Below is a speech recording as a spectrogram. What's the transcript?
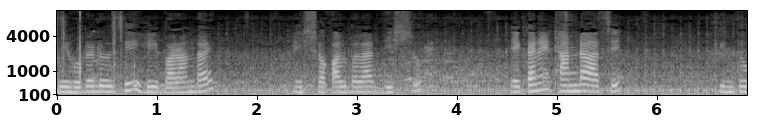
যে হোটেল রয়েছে, এই বারান্দায় এই সকালবেলার দৃশ্য। এখানে ঠান্ডা আছে, কিন্তু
